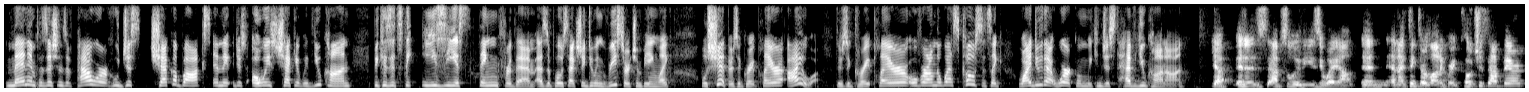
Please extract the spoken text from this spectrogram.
men in positions of power who just check a box and they just always check it with UConn because it's the easiest thing for them as opposed to actually doing research and being like, well, shit, there's a great player at Iowa. There's a great player over on the West Coast. It's like, why do that work when we can just have UConn on? Yeah, it is absolutely the easy way out. And and I think there are a lot of great coaches out there,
